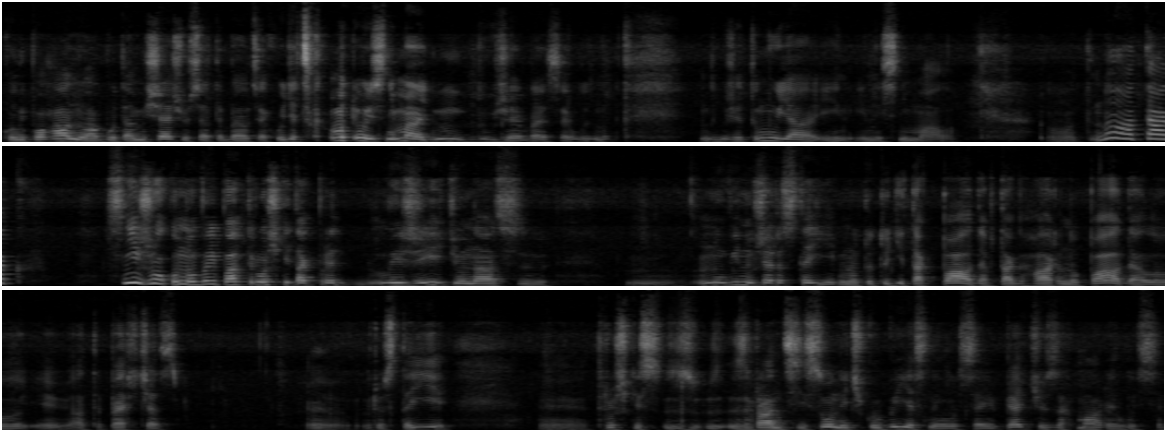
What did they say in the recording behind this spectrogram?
коли погано, або там іще щось, а тебе оце ходять з камерою, знімають, ну дуже весело. Дуже. Тому я і, і не знімала. От. Ну, а так, сніжок воно випав трошки так лежить у нас. Е, Ну, він вже розтає. Воно то тоді так падав, так гарно падало, е, а тепер розтає. Е, Трошки з- з- зранці сонечко вияснилося і опять щось захмарилося.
